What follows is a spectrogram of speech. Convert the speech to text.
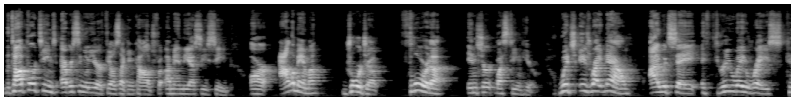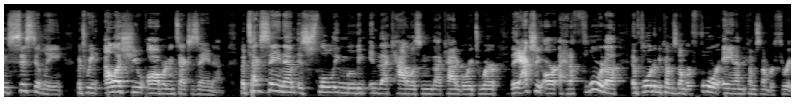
The top four teams every single year it feels like in college. I mean, in the SEC are Alabama, Georgia, Florida. Insert West team here, which is right now I would say a three-way race consistently between LSU, Auburn, and Texas A&M. But Texas A&M is slowly moving into that catalyst, into that category to where they actually are ahead of Florida, and Florida becomes number four, A&M becomes number three.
